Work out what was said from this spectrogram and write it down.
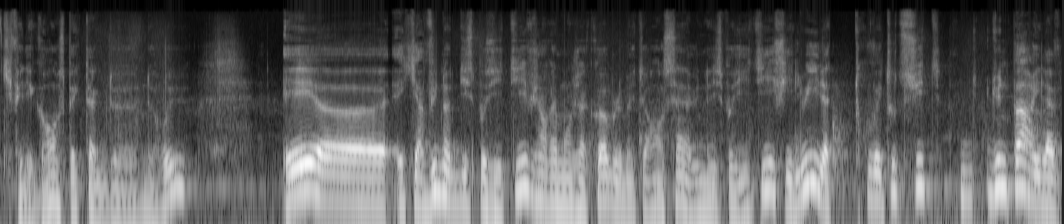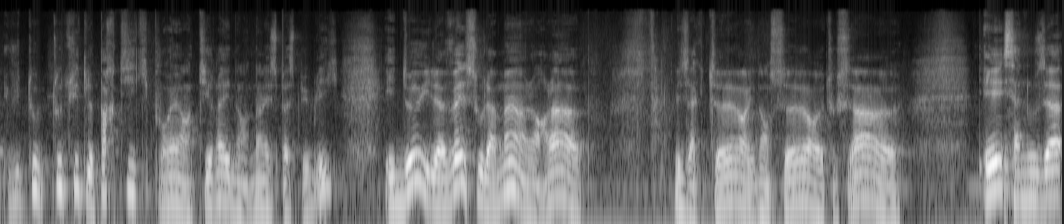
qui fait des grands spectacles de, rue, et, euh, et, qui a vu notre dispositif. Jean-Raymond Jacob, le metteur en scène, a vu notre dispositif. Et lui, il a trouvé tout de suite, d'une part, il a vu tout, de suite le parti qui pourrait en tirer dans, dans l'espace public, et deux, il avait sous la main, alors là, les acteurs, les danseurs, tout ça. et ça nous a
